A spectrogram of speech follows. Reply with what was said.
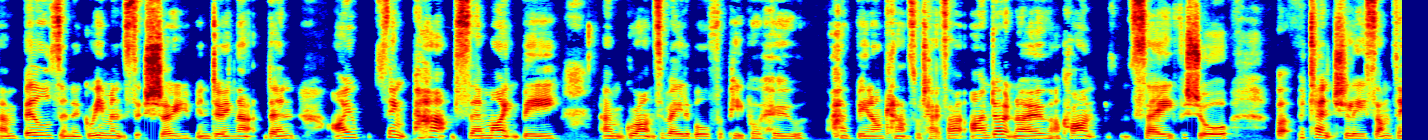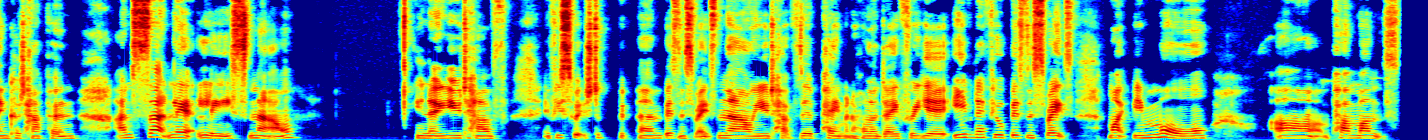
um, bills and agreements that show you've been doing that, then I think perhaps there might be um, grants available for people who have been on council tax. I, I don't know. I can't say for sure, but potentially something could happen. And certainly at least now, you know, you'd have, if you switch to um, business rates now, you'd have the payment holiday for a year, even if your business rates might be more uh, per month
